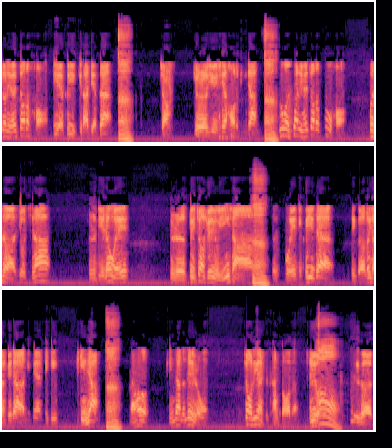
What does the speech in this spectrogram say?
教练员教的好，你也可以给他点赞，嗯。讲就是有一些好的评价。嗯。如果教练员教的不好，或者有其他就是你认为就是对教学有影响啊嗯的行为，你可以在这个乐享学驾里面进行评价，嗯然后评价的内容教练是看不到的，只有哦那个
